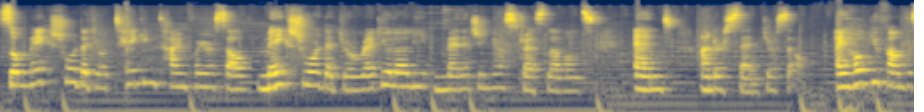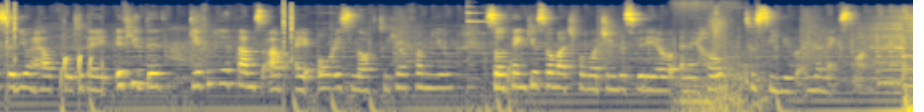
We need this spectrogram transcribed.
So make sure that you're taking time for yourself, make sure that you're regularly managing your stress levels and understand yourself. I hope you found this video helpful today. If you did, give me a thumbs up. I always love to hear from you. So thank you so much for watching this video and I hope to see you in the next one.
